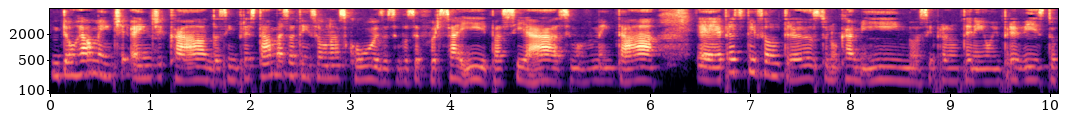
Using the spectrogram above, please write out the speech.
Então, realmente é indicado, assim, prestar mais atenção nas coisas, se você for sair, passear, se movimentar, é, atenção no trânsito, no caminho, assim, para não ter nenhum imprevisto.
